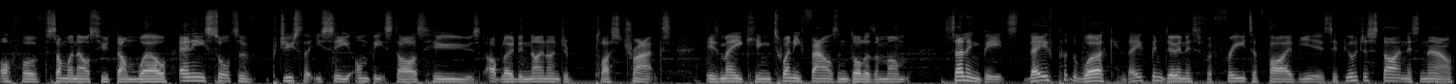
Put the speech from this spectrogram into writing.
off of someone else who's done well, any sort of producer that you see on BeatStars who's uploading 900 plus tracks is making $20,000 a month selling beats, they've put the work in. They've been doing this for three to five years. If you're just starting this now,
